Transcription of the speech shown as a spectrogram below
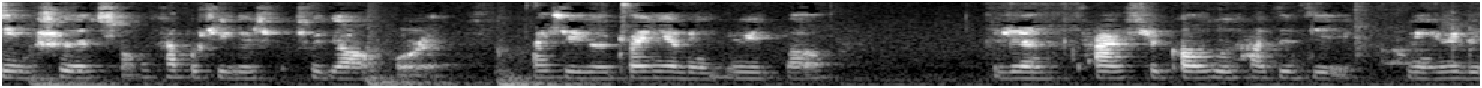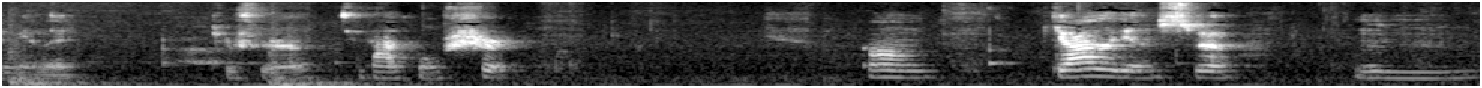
警示的时候，他不是一个社交红人，他是一个专业领域的人，他是告诉他自己领域里面的就是其他同事。嗯，第二个点是，嗯，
